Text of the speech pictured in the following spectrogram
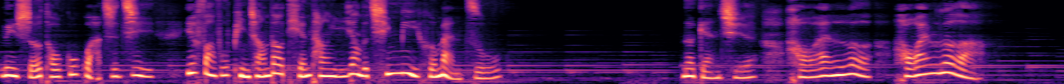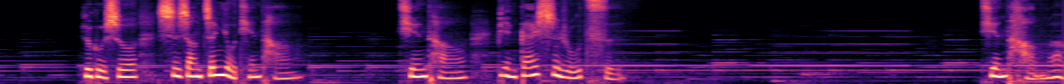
令舌头孤寡之际，也仿佛品尝到甜糖一样的亲密和满足。那感觉好安乐，好安乐啊！如果说世上真有天堂，天堂便该是如此。天堂啊！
